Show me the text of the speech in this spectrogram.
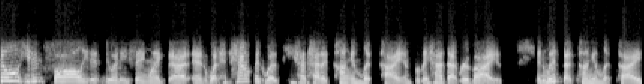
no, he didn't fall. He didn't do anything like that. And what had happened was he had had a tongue and lip tie. And so they had that revised. And with that tongue and lip tie,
